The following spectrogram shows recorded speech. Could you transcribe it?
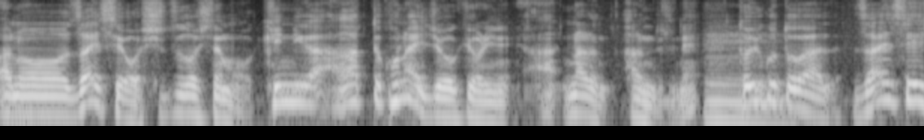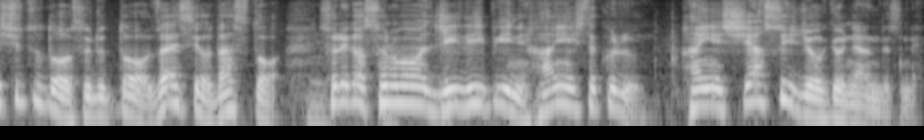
あの財政を出動しても金利が上がってこない状況になるあるんですね。ということは財政出動すると財政を出すとそれがそのままま GDP に反映してくる、反映しやすい状況にあるんですね。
